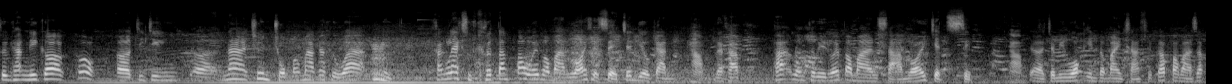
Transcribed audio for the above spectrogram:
ซึ่งครั้งนี้ก็ก็เอ่อจริงๆเอ่อน่าชื่นชมมาก ๆ ก็คือว่า ครั้งแรกสุดเขาตั้งเป้าไว้ประมาณร้อยเศษๆเช่นเดียวกันครับ นะครับ พระลงทะเบียนไว้ประมาณ 370 ครับเอ่อจะมี walk in ประมาณอีก30ก็ประมาณสัก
